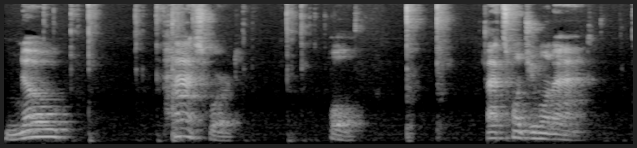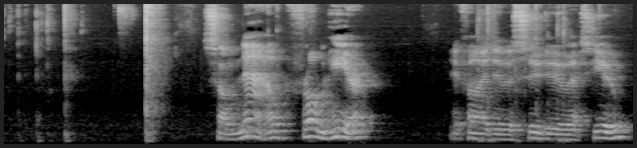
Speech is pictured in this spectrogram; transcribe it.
no password, all. That's what you want to add. So now, from here, if I do a sudo su,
